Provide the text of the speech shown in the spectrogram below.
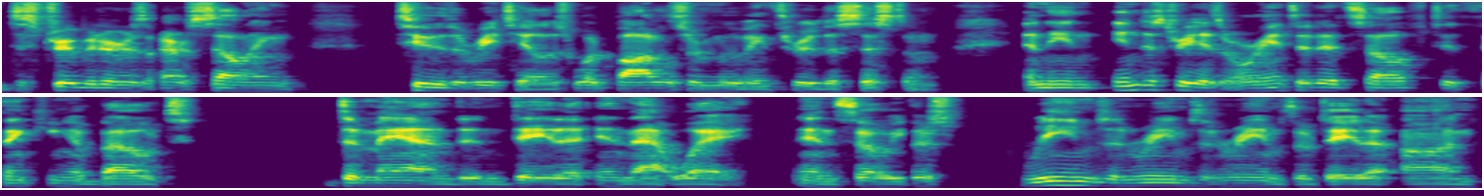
distributors are selling to the retailers, what bottles are moving through the system. And the industry has oriented itself to thinking about demand and data in that way. And so there's reams and reams and reams of data on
